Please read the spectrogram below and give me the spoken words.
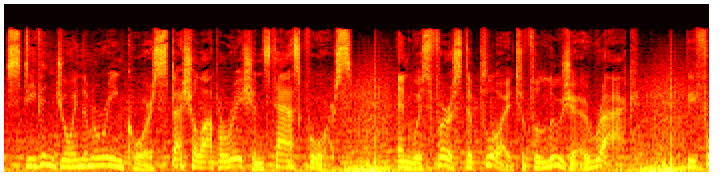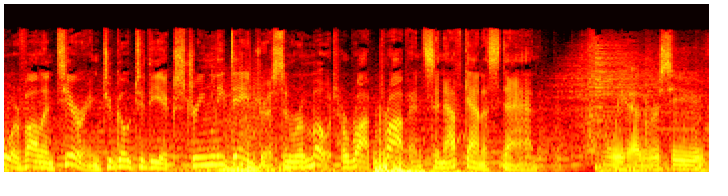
Stephen joined the Marine Corps Special Operations Task Force and was first deployed to Fallujah, Iraq, before volunteering to go to the extremely dangerous and remote Herat province in Afghanistan. We had received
